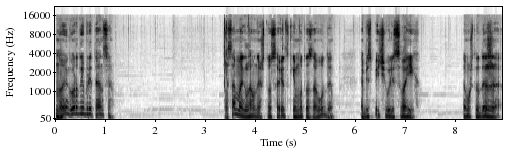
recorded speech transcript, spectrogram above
но и гордые британцы. А самое главное, что советские мотозаводы обеспечивали своих. Потому что даже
